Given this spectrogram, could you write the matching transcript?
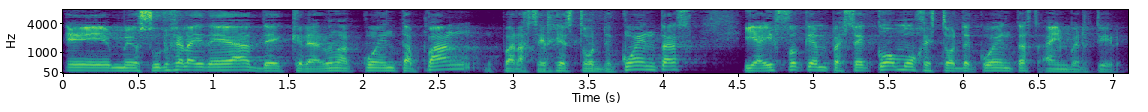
eh, me surge la idea de crear una cuenta PAN para ser gestor de cuentas y ahí fue que empecé como gestor de cuentas a invertir.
